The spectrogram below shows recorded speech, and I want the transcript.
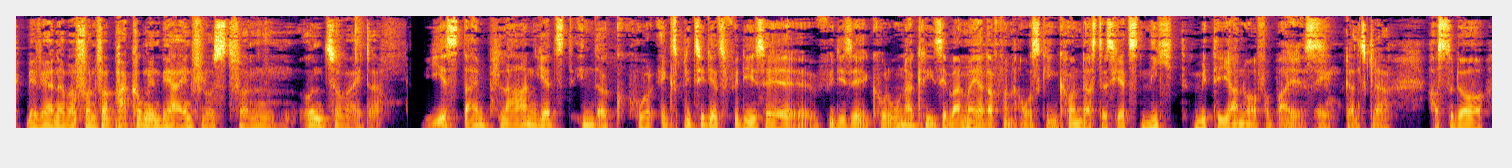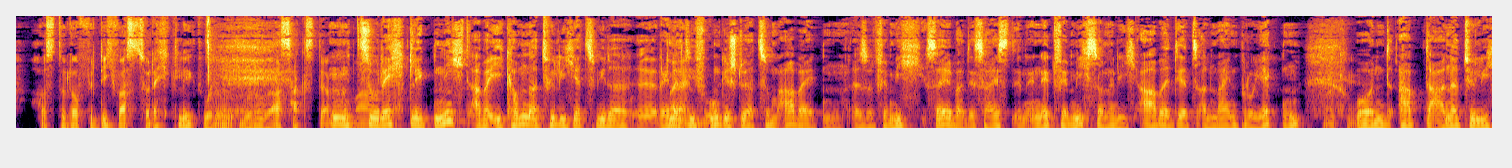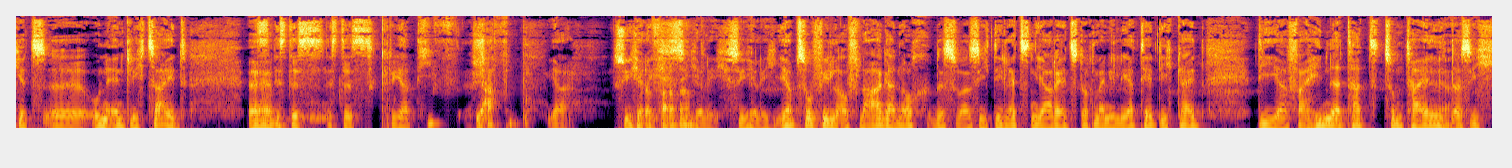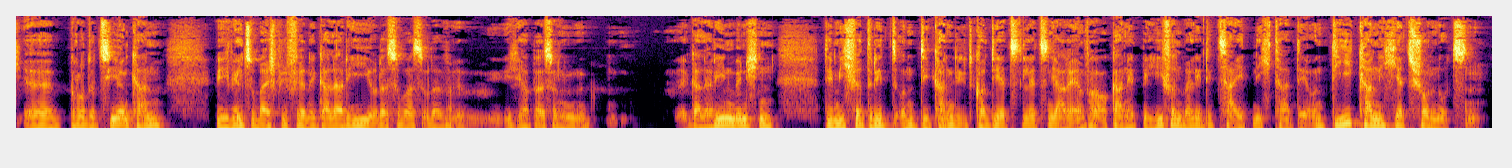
wir werden aber von Verpackungen beeinflusst von und so weiter. Wie ist dein Plan jetzt in der explizit jetzt für diese für diese Corona-Krise, weil man ja davon ausgehen kann, dass das jetzt nicht Mitte Januar vorbei ist? Nee, ganz klar. Hast du da hast du da für dich was zurechtgelegt, wo du wo du sagst, da hm, zurechtgelegt nicht, aber ich komme natürlich jetzt wieder äh, relativ Nein. ungestört zum Arbeiten. Also für mich selber. Das heißt nicht für mich, sondern ich arbeite jetzt an meinen Projekten okay. und habe da natürlich jetzt äh, unendlich Zeit. Äh, ist das ist das kreativ schaffen. Ja, ja. Sicherlich, sicherlich, sicherlich. Ich habe so viel auf Lager noch, das was ich die letzten Jahre jetzt durch meine Lehrtätigkeit, die ja verhindert hat, zum Teil, ja. dass ich äh, produzieren kann. Wie ich will zum Beispiel für eine Galerie oder sowas oder ja. ich habe also eine Galerie in München, die mich vertritt und die, kann, die konnte ich jetzt die letzten Jahre einfach auch gar nicht beliefern, weil ich die Zeit nicht hatte. Und die kann ich jetzt schon nutzen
